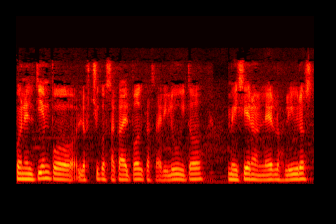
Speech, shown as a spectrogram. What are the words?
con el tiempo, los chicos acá del podcast, Arilu y todo, me hicieron leer los libros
